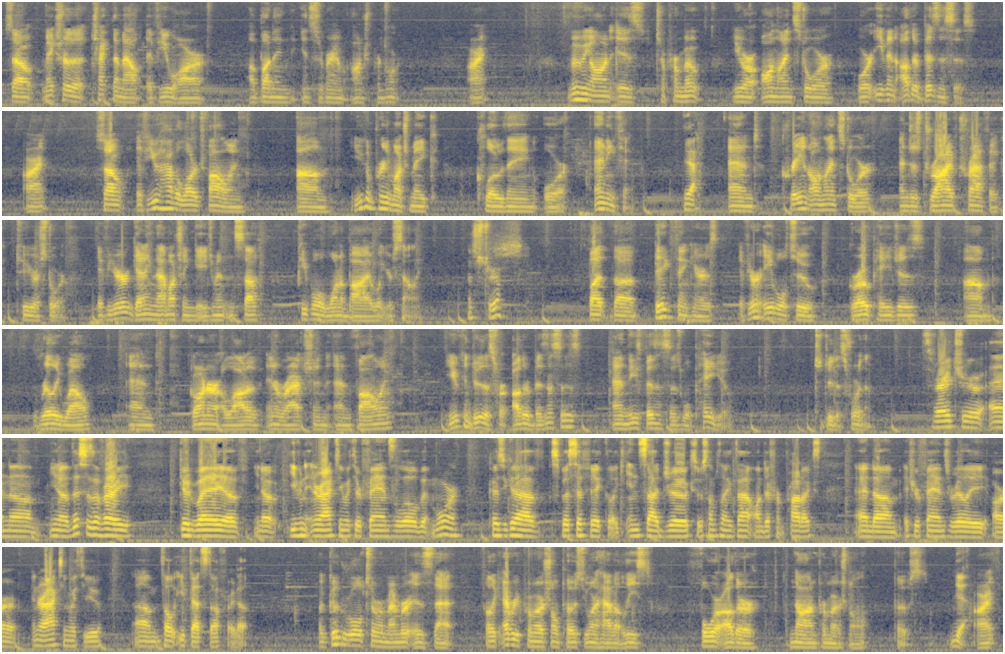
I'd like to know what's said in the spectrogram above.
So make sure to check them out if you are a budding Instagram entrepreneur. All right. Moving on is to promote your online store or even other businesses. All right. So if you have a large following, um, you can pretty much make clothing or anything Yeah. and create an online store and just drive traffic to your store. If you're getting that much engagement and stuff, people want to buy what you're selling. That's true. But the big thing here is if you're able to grow pages um, really well and garner a lot of interaction and following, you can do this for other businesses, and these businesses will pay you to do this for them. It's very true, and um, you know this is a very good way of you know even interacting with your fans a little bit more because you could have specific like inside jokes or something like that on different products, and um, if your fans really are interacting with you, um, they'll eat that stuff right up. A good rule to remember is that for like every promotional post, you want to have at least four other non-promotional posts. Yeah, All right.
